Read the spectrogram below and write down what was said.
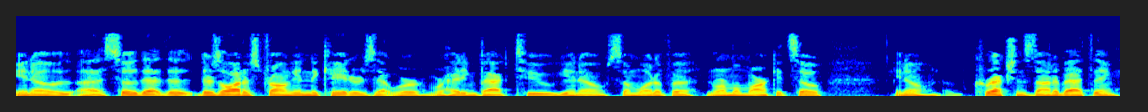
you know, uh, so that the, there's a lot of strong indicators that we're we're heading back to, you know, somewhat of a normal market. So, you know, correction's not a bad thing.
